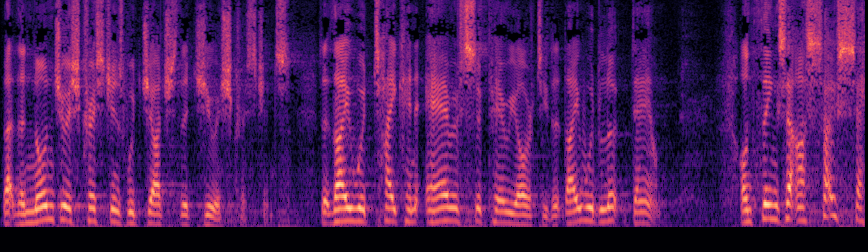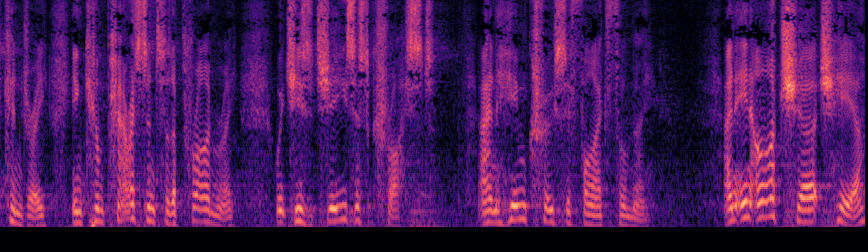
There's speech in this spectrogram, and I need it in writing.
that the non Jewish Christians would judge the Jewish Christians, that they would take an air of superiority, that they would look down on things that are so secondary in comparison to the primary, which is Jesus Christ and Him crucified for me. And in our church here,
